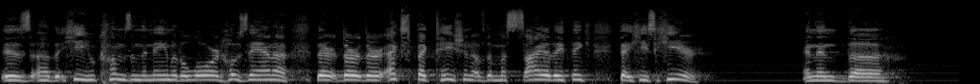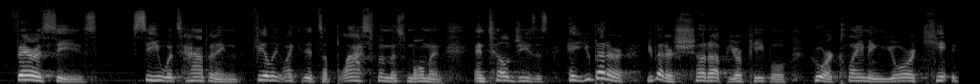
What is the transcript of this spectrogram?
is uh, the, he who comes in the name of the Lord, Hosanna. Their, their, their expectation of the Messiah, they think that he's here. And then the Pharisees see what's happening, feeling like it's a blasphemous moment, and tell Jesus, "Hey, you better you better shut up your people who are claiming your king,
